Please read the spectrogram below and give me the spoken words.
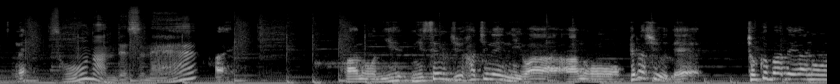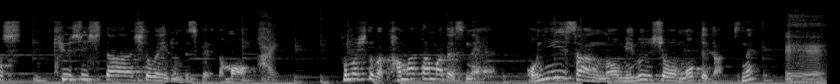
ですね。えそうなんですね。はい、あのに2018年にはあのペラ州で職場であのし急死した人がいるんですけれどもはいその人がたまたまですねお兄さんの身分証を持ってたんですねえ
